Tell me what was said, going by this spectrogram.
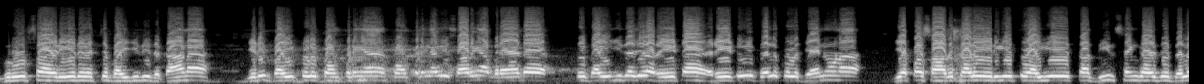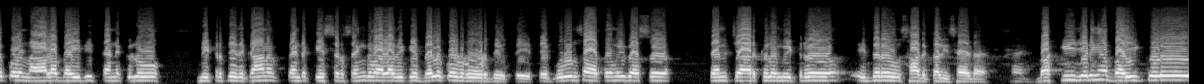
ਗੁਰੂਰ ਸਾਹਿਬ ਏਰੀਏ ਦੇ ਵਿੱਚ ਬਾਈ ਜੀ ਦੀ ਦੁਕਾਨ ਹੈ ਜਿਹੜੀ ਬਾਈ ਕੋਲੇ ਕੰਪਨੀਆਂ ਕੰਪਨੀਆਂ ਵੀ ਸਾਰੀਆਂ ਬ੍ਰਾਂਡ ਹੈ ਤੇ ਬਾਈ ਜੀ ਦਾ ਜਿਹੜਾ ਰੇਟ ਹੈ ਰੇਟ ਵੀ ਬਿਲਕੁਲ ਜੈਨੂਨ ਆ। ਜੇ ਆਪਾਂ ਸਾਦਕ ਵਾਲੇ ਏਰੀਏ ਤੋਂ ਆਈਏ ਤਾਂ ਦੀਪ ਸਿੰਘ ਆਏ ਦੇ ਬਿਲਕੁਲ ਨਾਲ ਆ ਬਾਈ ਦੀ 3 ਕਿਲੋ ਮੀਟਰ ਤੇ ਦੁਕਾਨ ਪਿੰਡ ਕੇਸਰ ਸਿੰਘ ਵਾਲਾ ਵਿਖੇ ਬਿਲਕੁਲ ਰੋਡ ਦੇ ਉੱਤੇ। ਤੇ ਗੁਰੂਰ ਸਾਹਿਬ ਤੋਂ ਵੀ ਬਸ 3-4 ਕਿਲੋਮੀਟਰ ਇਧਰ ਸਾਦਕ ਵਾਲੀ ਸਾਈਡ ਹੈ। ਬਾਕੀ ਜਿਹੜੀਆਂ ਬਾਈ ਕੋਲੇ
